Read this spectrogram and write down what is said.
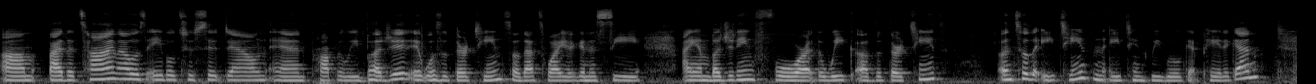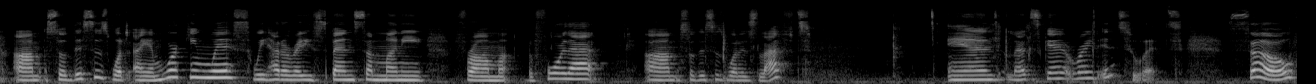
Um, by the time I was able to sit down and properly budget, it was the 13th. So that's why you're going to see I am budgeting for the week of the 13th until the 18th and the 18th we will get paid again. Um, so this is what I am working with. We had already spent some money from before that. Um, so this is what is left. And let's get right into it. So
